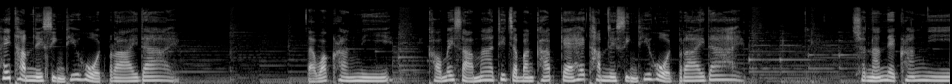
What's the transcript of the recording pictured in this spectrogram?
ให้ทำในสิ่งที่โหดร้ายได้ แต่ว่าครั้งนี้เขาไม่สามารถที่จะบังคับแกให้ทำในสิ่งที่โหดร้ายได้ ฉะนั้นในครั้งนี้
